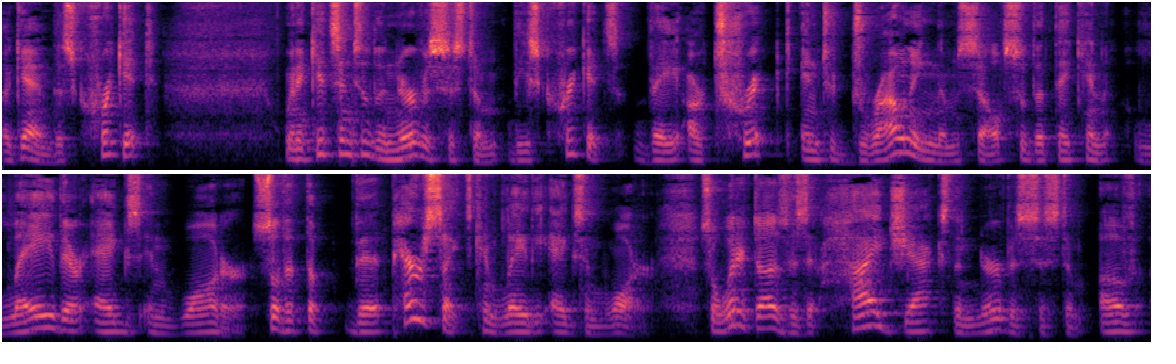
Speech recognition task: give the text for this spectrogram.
again, this cricket When it gets into the nervous system, these crickets, they are tricked into drowning themselves so that they can lay their eggs in water, so that the, the parasites can lay the eggs in water. So what it does is it hijacks the nervous system of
